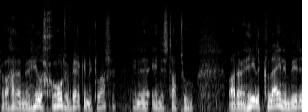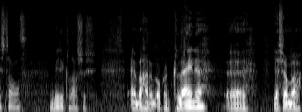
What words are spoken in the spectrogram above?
We hadden een hele grote werkende klasse in de, in de stad toen. We hadden een hele kleine middenstand, middenklasses. En we hadden ook een kleine, eh, ja zeg maar,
